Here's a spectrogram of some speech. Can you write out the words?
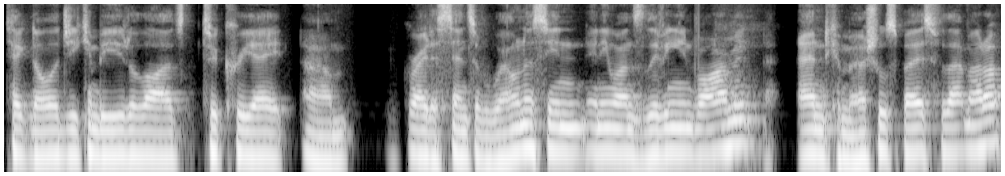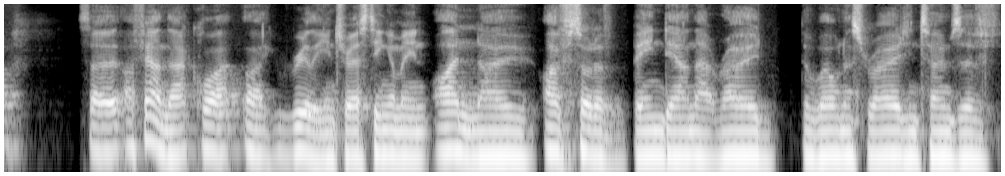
technology can be utilized to create um, greater sense of wellness in anyone's living environment and commercial space, for that matter. So I found that quite like really interesting. I mean, I know I've sort of been down that road, the wellness road, in terms of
